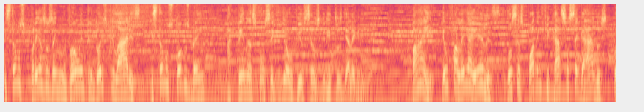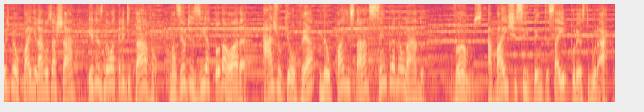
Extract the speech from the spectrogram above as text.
Estamos presos em um vão entre dois pilares. Estamos todos bem. Apenas conseguia ouvir seus gritos de alegria. Pai, eu falei a eles: vocês podem ficar sossegados, pois meu pai irá nos achar. Eles não acreditavam, mas eu dizia toda hora: haja o que houver, meu pai estará sempre a meu lado. Vamos, abaixe-se e tente sair por este buraco.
